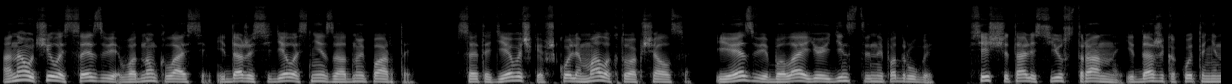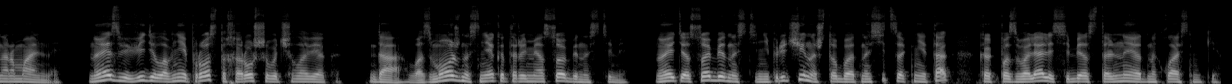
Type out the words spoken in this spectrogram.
Она училась с Эзви в одном классе и даже сидела с ней за одной партой. С этой девочкой в школе мало кто общался, и Эзви была ее единственной подругой. Все считали Сью странной и даже какой-то ненормальной. Но Эзви видела в ней просто хорошего человека. Да, возможно, с некоторыми особенностями, но эти особенности не причина, чтобы относиться к ней так, как позволяли себе остальные одноклассники.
